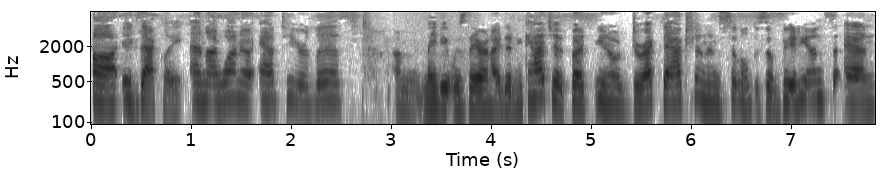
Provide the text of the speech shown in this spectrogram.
uh, exactly and i want to add to your list um, maybe it was there and i didn't catch it but you know direct action and civil disobedience and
